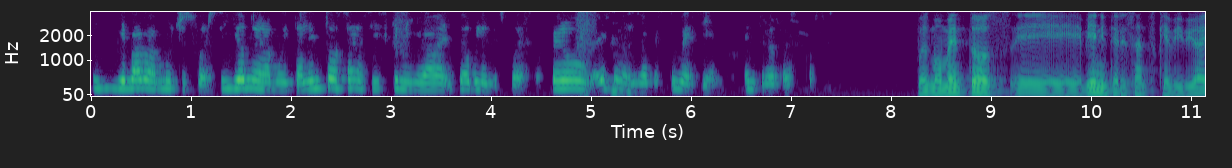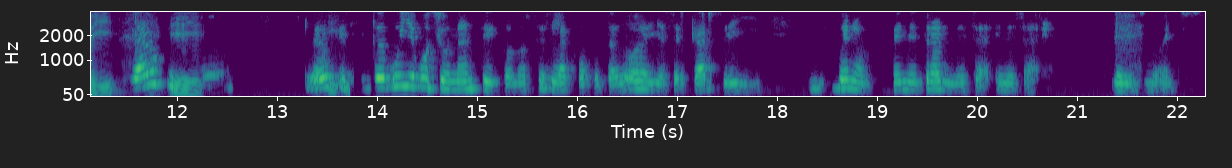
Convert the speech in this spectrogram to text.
llevaba mucho esfuerzo. Y yo no era muy talentosa, así es que me llevaba el doble de esfuerzo. Pero eso es lo que estuve haciendo, entre otras cosas. Pues momentos eh, bien interesantes que vivió ahí. Claro que sí. Eh, claro que sí. Fue muy emocionante conocer la computadora y acercarse y, bueno, penetrar en esa, en esa área en esos momentos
